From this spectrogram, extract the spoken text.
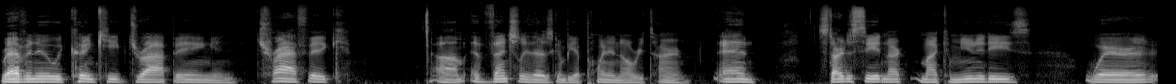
revenue. We couldn't keep dropping in traffic. Um, eventually, there's going to be a point of no return. And started to see it in our my communities where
